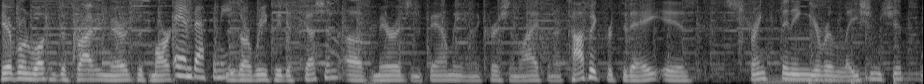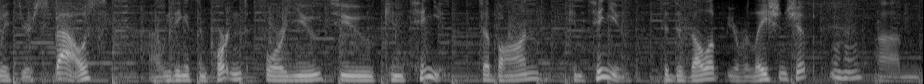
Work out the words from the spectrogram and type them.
Hey everyone, welcome to Thriving Marriage with Mark and Bethany. This is our weekly discussion of marriage and family in the Christian life. And our topic for today is strengthening your relationship with your spouse. Uh, we think it's important for you to continue to bond, continue to develop your relationship mm-hmm. um,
